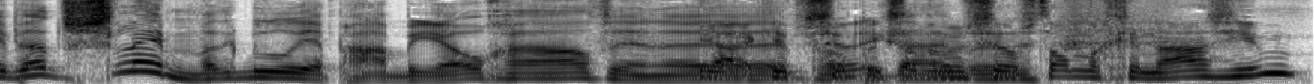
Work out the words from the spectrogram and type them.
je bent slim. Want ik bedoel, je hebt hbo gehaald. En, eh, ja, ik, heb, ik zat op een zelfstandig gymnasium.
